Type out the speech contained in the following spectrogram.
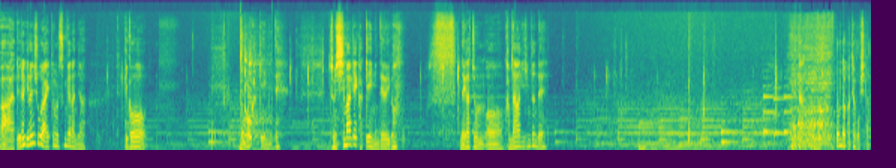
아 이런 이런 식으로 아이템을 숨겨놨냐? 이거 너무 갓 게임인데 좀 심하게 갓 게임인데요 이거. 내가 좀 어, 감당하기 힘든데. 좀 더 버텨봅시다.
